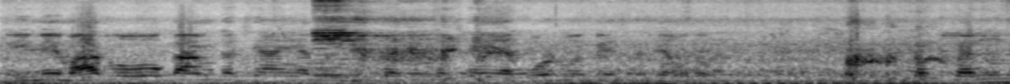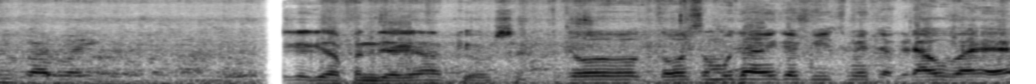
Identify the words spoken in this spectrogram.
भाई मैं बात वो काम कर जाए या कोई दिक्कत कर जाए या कोर्ट में पेश कर जाए बताओ? कानूनी कार्रवाई ज्ञापन दिया गया आपकी ओर से? जो दो समुदायों के बीच में झगड़ा हुआ है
